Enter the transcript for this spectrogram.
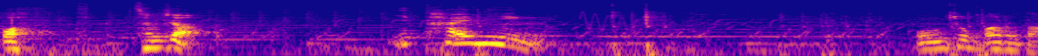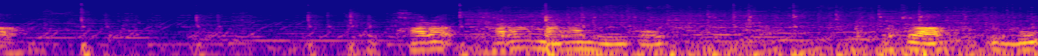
와 잠시만. 이 타이밍 엄청 빠르다. 바람 바람 망하는 이거. 보자, 이거 뭐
